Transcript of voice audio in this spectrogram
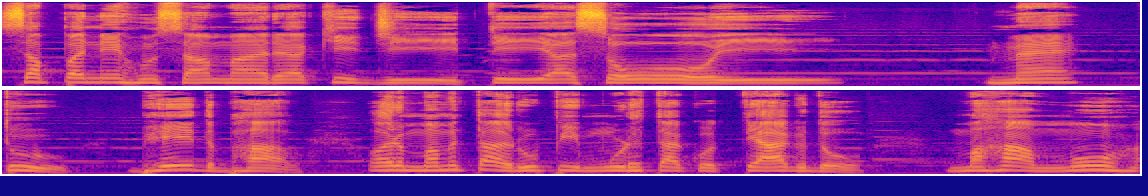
सपने हूँ समर की जीती असोई। मैं, तू, भेदभाव और ममता रूपी मूढ़ता को त्याग दो। महामोह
